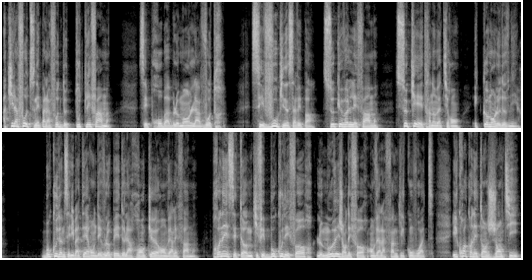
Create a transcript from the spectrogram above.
À qui la faute? Ce n'est pas la faute de toutes les femmes. C'est probablement la vôtre. C'est vous qui ne savez pas ce que veulent les femmes, ce qu'est être un homme attirant et comment le devenir. Beaucoup d'hommes célibataires ont développé de la rancœur envers les femmes. Prenez cet homme qui fait beaucoup d'efforts, le mauvais genre d'efforts, envers la femme qu'il convoite. Il croit qu'en étant gentil,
